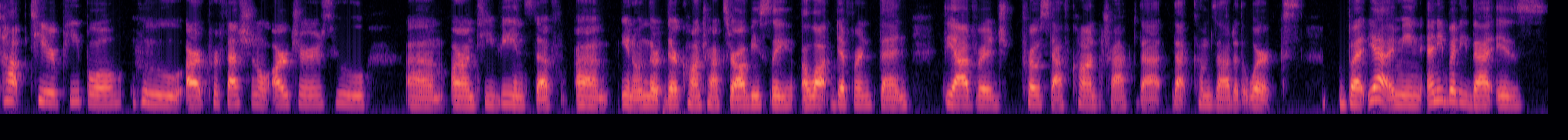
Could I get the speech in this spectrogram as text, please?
top tier people who are professional archers who um, are on TV and stuff, um, you know, and their their contracts are obviously a lot different than the average pro staff contract that that comes out of the works. But yeah, I mean, anybody that is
